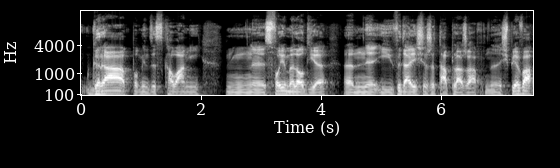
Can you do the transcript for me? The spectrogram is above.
gra pomiędzy skałami swoje melodie i wydaje się, że ta plaża mm, śpiewa.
